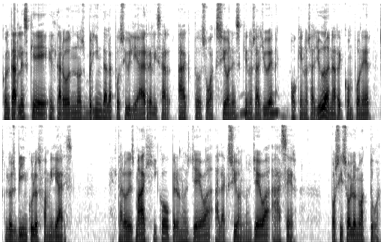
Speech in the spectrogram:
contarles que el tarot nos brinda la posibilidad de realizar actos o acciones que nos ayuden o que nos ayudan a recomponer los vínculos familiares. El tarot es mágico, pero nos lleva a la acción, nos lleva a hacer. Por sí solo no actúa.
